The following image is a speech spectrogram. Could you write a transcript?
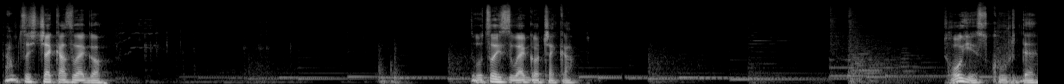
tam coś czeka złego. Tu coś złego czeka. To jest, kurde.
